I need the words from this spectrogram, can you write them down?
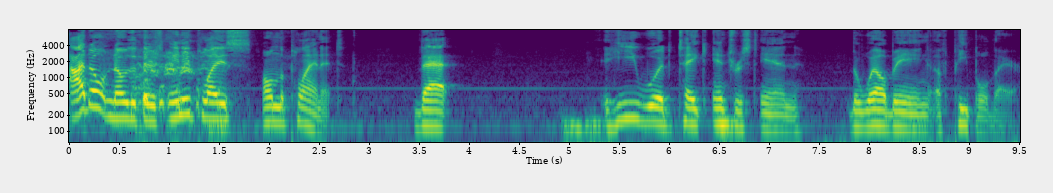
I don't know that there's any place on the planet that he would take interest in the well-being of people there.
